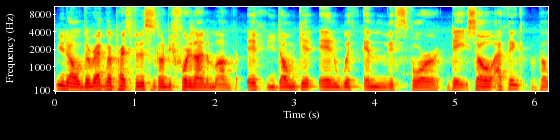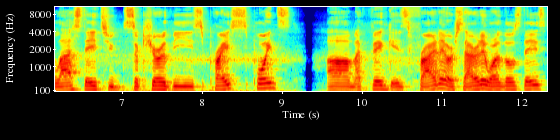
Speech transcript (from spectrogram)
you know the regular price for this is going to be 49 a month if you don't get in within this four days. So i think the last day to secure these price points um, i think is friday or saturday one of those days.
